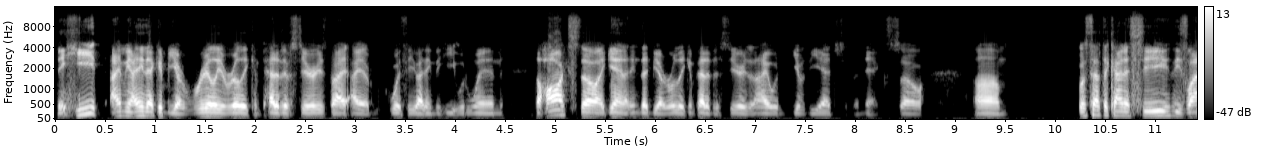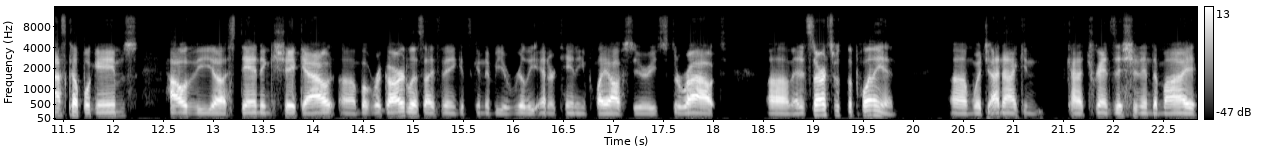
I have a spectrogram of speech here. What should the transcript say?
The Heat, I mean, I think that could be a really, really competitive series. But I, I am with you. I think the Heat would win. The Hawks, though, again, I think that'd be a really competitive series, and I would give the edge to the Knicks. So, um, we'll have to kind of see these last couple games how the uh, standings shake out. Uh, but regardless, I think it's going to be a really entertaining playoff series throughout. Um, and it starts with the play-in, um, which and I can kind of transition into my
